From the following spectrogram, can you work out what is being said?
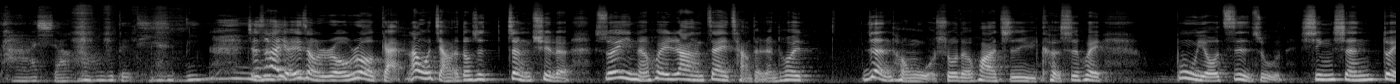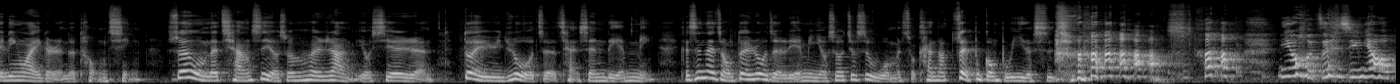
他笑的甜蜜，就是他有一种柔弱感。那我讲的都是正确的，所以呢，会让在场的人都会认同我说的话之余，可是会不由自主心生对另外一个人的同情。所以我们的强势有时候会让有些人对于弱者产生怜悯，可是那种对弱者怜悯，有时候就是我们所看到最不公不义的事情。你有真心要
